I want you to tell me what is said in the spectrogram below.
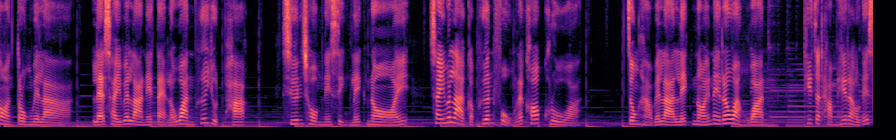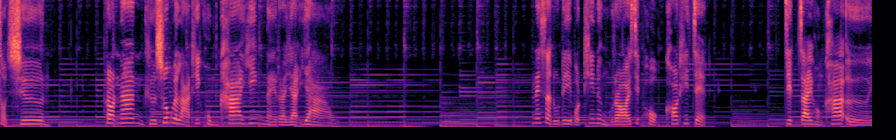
นอนตรงเวลา และใช้เวลาในแต่ละวันเพื่อหยุดพัก ชื่นชมในสิ่งเล็กน้อย ใช้เวลากับเพื่อนฝูงและครอบครัว จงหาเวลาเล็กน้อยในระหว่างวัน ที่จะทำให้เราได้สดชื่น เพราะนั่นคือช่วงเวลาที่คุ้มค่ายิ่งในระยะยาว ในสดุดีบทที่ 116 ข้อที่ 7 จิตใจของข้าเอ๋ย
